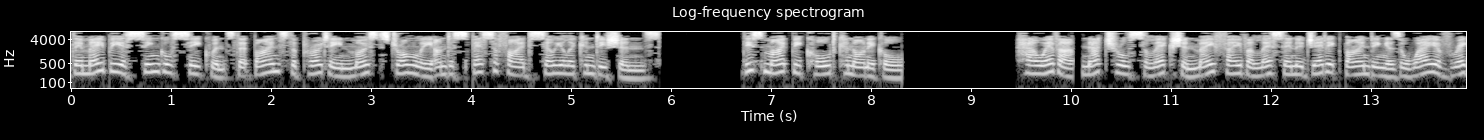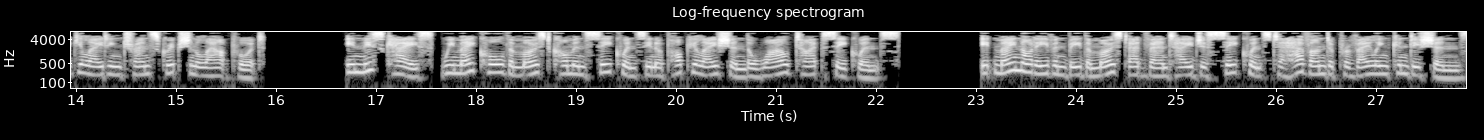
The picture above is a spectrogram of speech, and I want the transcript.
there may be a single sequence that binds the protein most strongly under specified cellular conditions. This might be called canonical. However, natural selection may favor less energetic binding as a way of regulating transcriptional output. In this case, we may call the most common sequence in a population the wild-type sequence. It may not even be the most advantageous sequence to have under prevailing conditions.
